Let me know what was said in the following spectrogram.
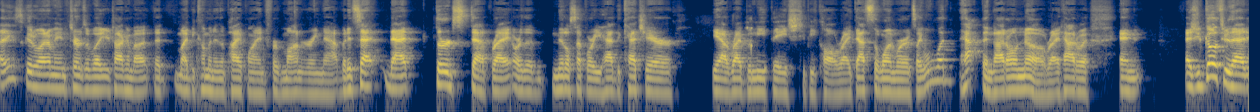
I think it's a good one. I mean, in terms of what you're talking about, that might be coming in the pipeline for monitoring that. But it's that that third step, right, or the middle step where you had the catch error yeah, right beneath the HTTP call, right? That's the one where it's like, well, what happened? I don't know, right? How do I? And as you go through that,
